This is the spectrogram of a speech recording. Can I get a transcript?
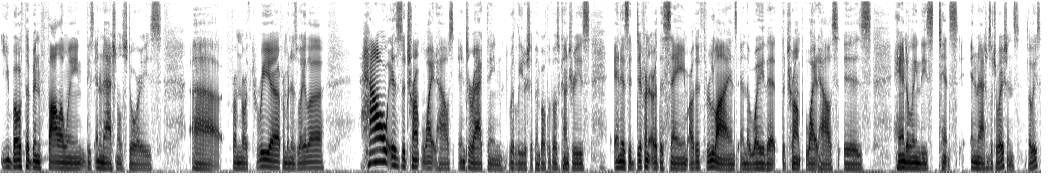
you both have been following these international stories uh, from North Korea, from Venezuela. How is the Trump White House interacting with leadership in both of those countries? And is it different or the same? Are there through lines in the way that the Trump White House is handling these tense international situations? Elise?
